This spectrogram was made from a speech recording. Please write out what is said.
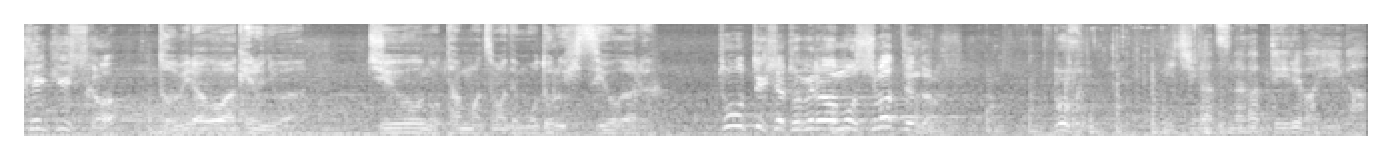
研究室か？扉を開けるには中央の端末まで戻る必要がある。通ってきた扉はもう閉まってんだろ。道が繋がっていればいいが。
